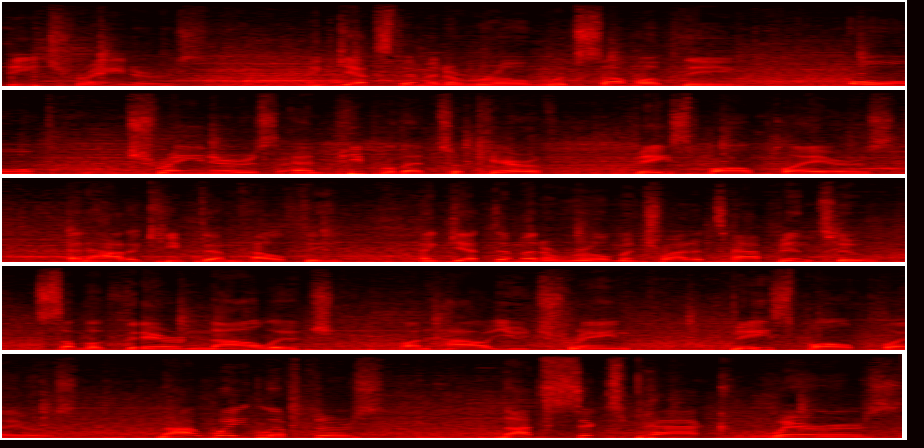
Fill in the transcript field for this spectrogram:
the trainers and gets them in a room with some of the old trainers and people that took care of baseball players and how to keep them healthy and get them in a room and try to tap into some of their knowledge on how you train baseball players. Not weightlifters not six-pack wearers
